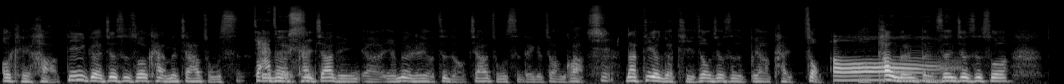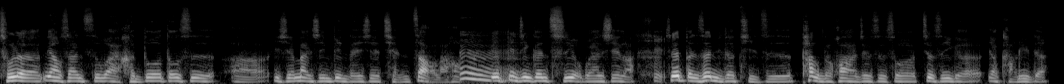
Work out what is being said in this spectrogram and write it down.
OK，好，第一个就是说看有没有家族史，家族史，看家庭呃有没有人有这种家族史的一个状况。是。那第二个体重就是不要太重哦，胖的人本身就是说。除了尿酸之外，很多都是呃一些慢性病的一些前兆了哈，嗯，因为毕竟跟吃有关系了，所以本身你的体质胖的话，就是说就是一个要考虑的，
